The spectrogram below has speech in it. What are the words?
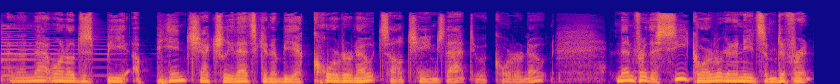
then that one will just be a pinch. Actually, that's going to be a quarter note. So I'll change that to a quarter note. And then for the C chord, we're going to need some different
